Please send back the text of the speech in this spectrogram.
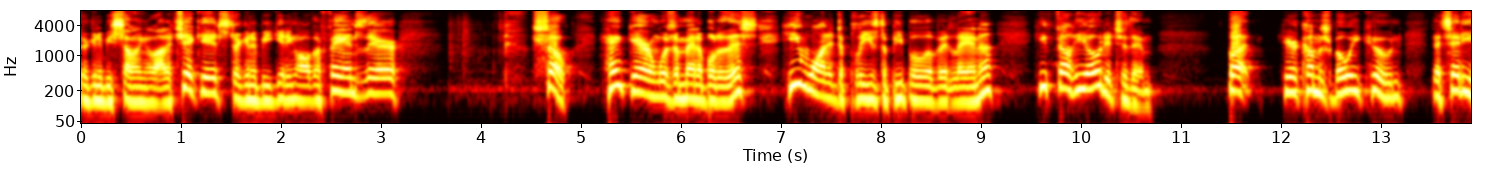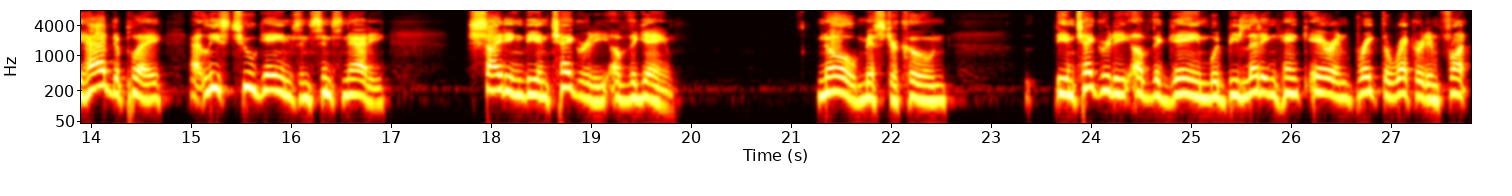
They're going to be selling a lot of tickets, they're going to be getting all their fans there. So, Hank Aaron was amenable to this. He wanted to please the people of Atlanta. He felt he owed it to them. But here comes Bowie Kuhn that said he had to play at least two games in Cincinnati citing the integrity of the game. No, Mr. Kuhn. The integrity of the game would be letting Hank Aaron break the record in front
